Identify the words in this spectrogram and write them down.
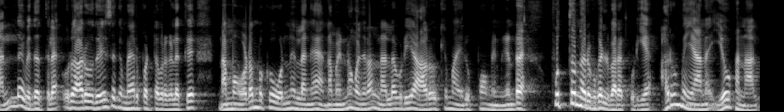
நல்ல விதத்தில் ஒரு அறுபது வயசுக்கு மேற்பட்டவர்களுக்கு நம்ம உடம்புக்கு ஒன்றும் இல்லைங்க. நம்ம இன்னும் கொஞ்ச நாள் நல்லபடியாக ஆரோக்கியமாக இருப்போம் என்கின்ற புத்துணர்வுகள் வரக்கூடிய அருமையான யோக நாள்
